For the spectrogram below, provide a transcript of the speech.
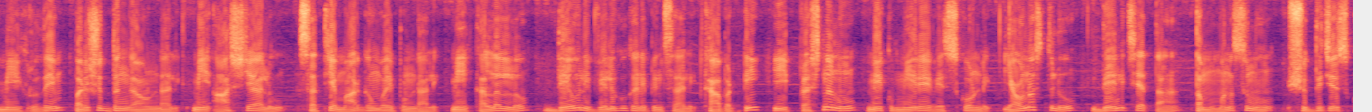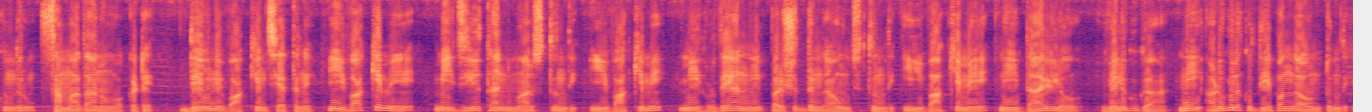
మీ హృదయం పరిశుద్ధంగా ఉండాలి. మీ ఆశయాలు సత్య మార్గం వైపు ఉండాలి. మీ కళ్ళల్లో దేవుని వెలుగు కనిపించాలి. కాబట్టి ఈ ప్రశ్నను మీకు మీరే వేసుకోండి. యవనస్తులు దేని చేత తమ మనసును శుద్ధి చేసుకుందరు? సమాధానం ఒక్కటే. దేవుని వాక్యం చేతనే. ఈ వాక్యమే మీ జీవితాన్ని మారుస్తుంది. ఈ వాక్యమే మీ హృదయాన్ని పరిశుద్ధంగా ఉంచుతుంది. ఈ వాక్యమే నీ దారిలో వెలుగుగా నీ అడుగులకు దీపంగా ఉంటుంది.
